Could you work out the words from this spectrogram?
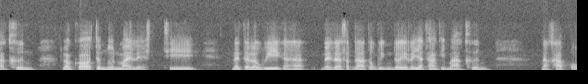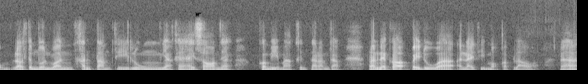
มากขึ้น แล้วก็จำนวนไมล์เลจที่ในแต่ละวีคนะฮะ ในแต่ละสัปดาห์ต้องวิ่งด้วยระยะทางที่มากขึ้นนะครับผมแล้วจำนวนวันขั้นต่ำที่ลุงอยากให้ให้ซ้อมเนี่ยก็มีมากขึ้นตามลำดับเพราะฉะนั้นเนี่ยก็ไปดูว่าอันไหนที่เหมาะกับเรานะฮะ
